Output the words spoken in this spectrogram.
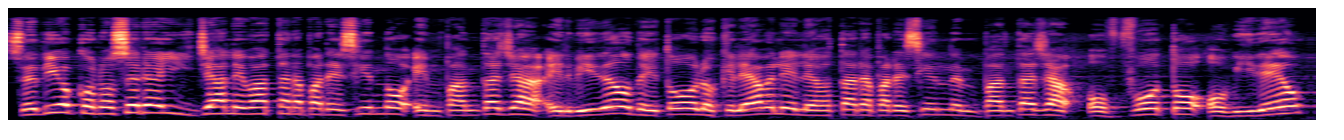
Se dio a conocer ahí, ya le va a estar apareciendo en pantalla el video de todo lo que le hable, le va a estar apareciendo en pantalla o foto o video.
